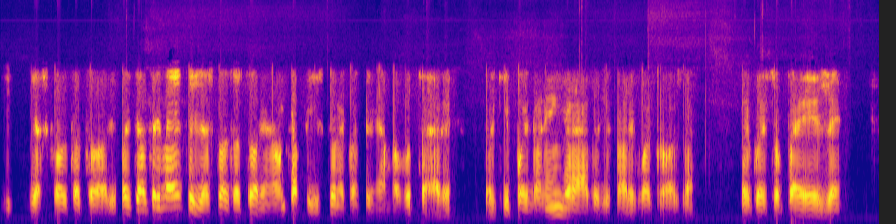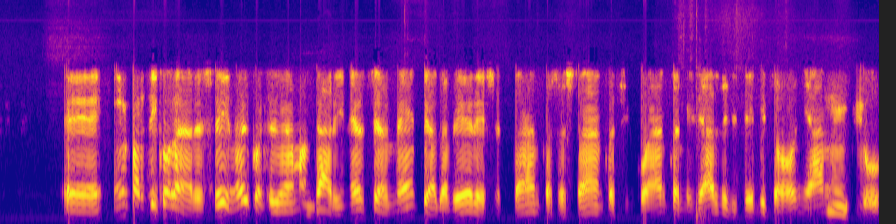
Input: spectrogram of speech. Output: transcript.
gli ascoltatori, perché altrimenti gli ascoltatori non capiscono e continuiamo a votare per chi poi non è in grado di fare qualcosa per questo paese. Eh, in particolare, se noi continuiamo ad andare inerzialmente ad avere 70, 60, 50 miliardi di debito ogni anno in più,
